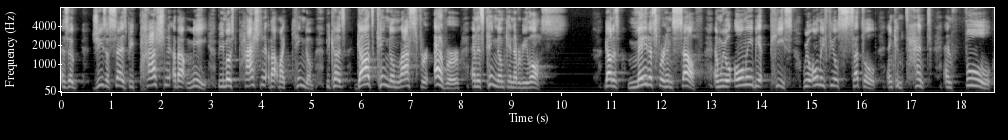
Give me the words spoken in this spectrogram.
And so Jesus says, Be passionate about me. Be most passionate about my kingdom because God's kingdom lasts forever and his kingdom can never be lost. God has made us for himself, and we will only be at peace. We will only feel settled and content and full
